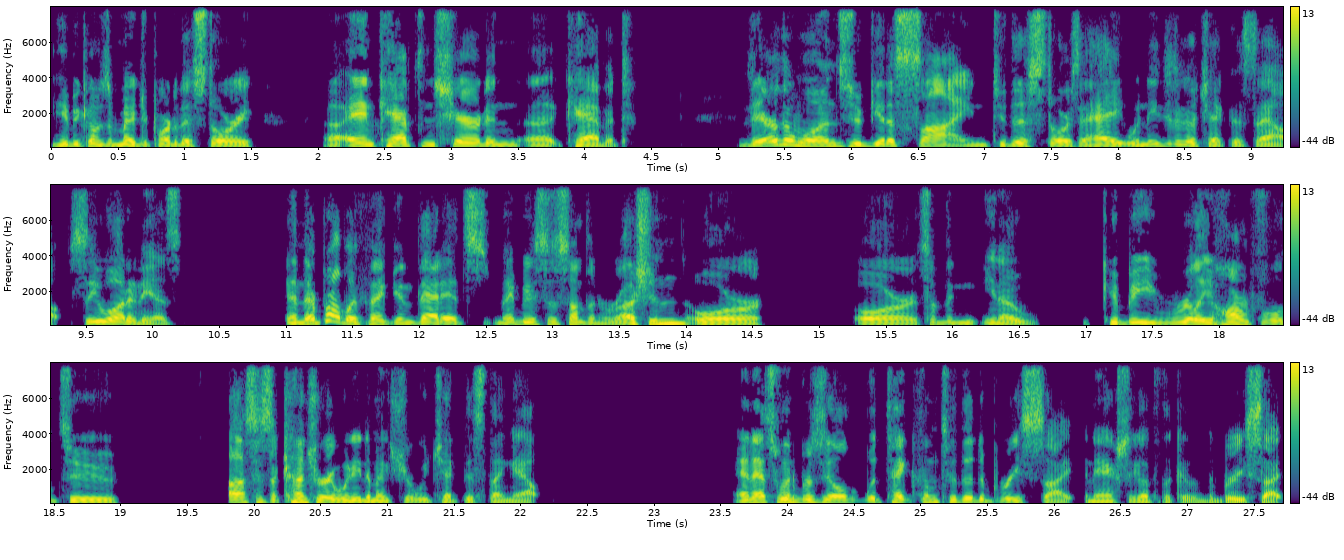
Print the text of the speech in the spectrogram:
He becomes a major part of this story, uh, and Captain Sheridan uh, Cavitt. They're the ones who get assigned to this story. Say, hey, we need you to go check this out, see what it is. And they're probably thinking that it's maybe this is something Russian or or something you know could be really harmful to us as a country. We need to make sure we check this thing out. And that's when Brazel would take them to the debris site, and they actually got to look at the debris site.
